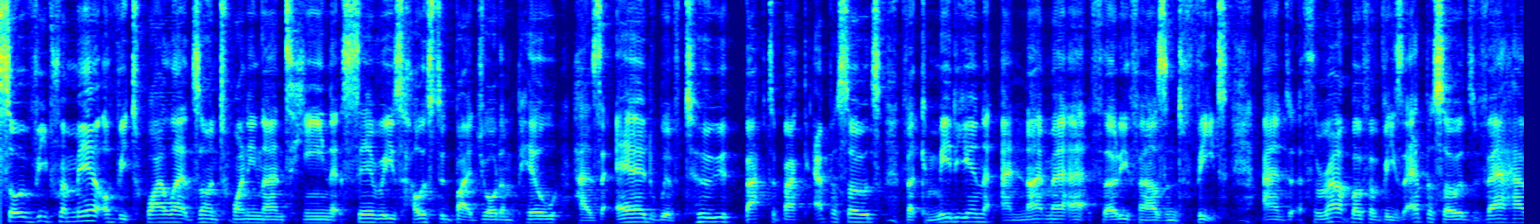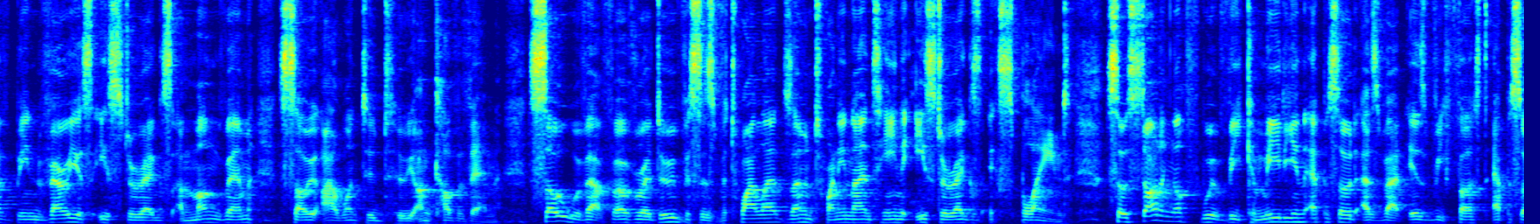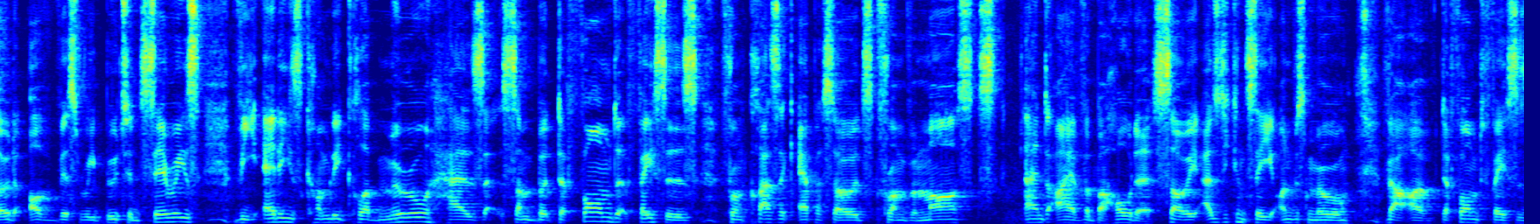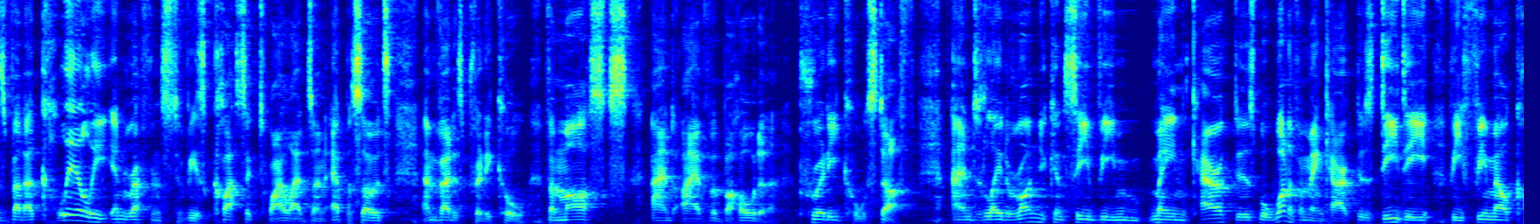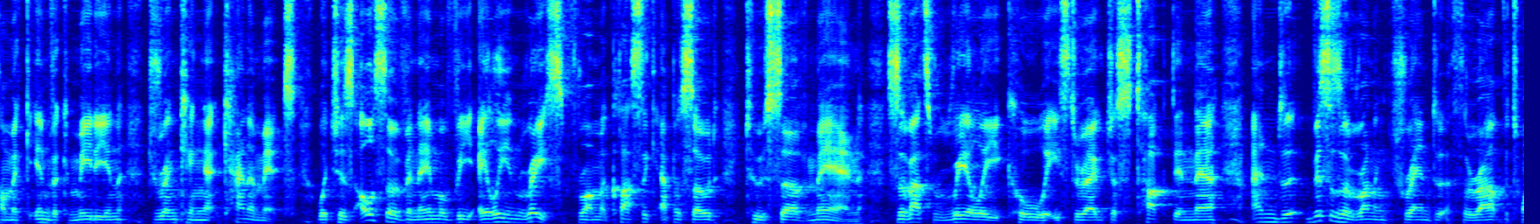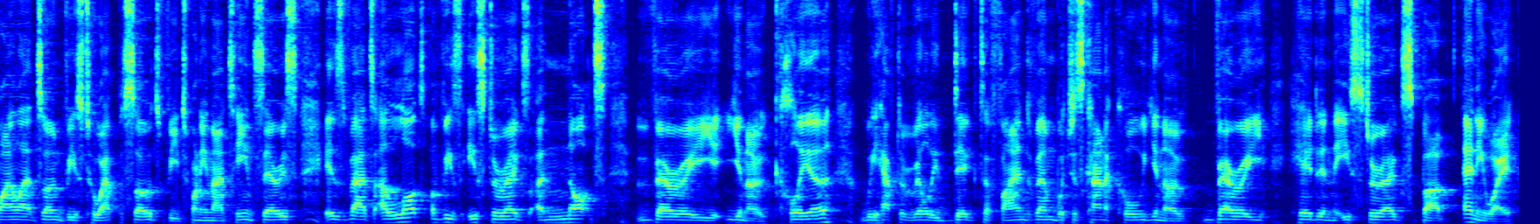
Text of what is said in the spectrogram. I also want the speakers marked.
Speaker 1: So the premiere of the Twilight Zone 2019 series hosted by Jordan Peele has aired with two back-to-back episodes, The Comedian and Nightmare at 30,000 Feet. And throughout both of these episodes there have been various easter eggs among them, so I wanted to uncover them. So without further ado, this is The Twilight Zone 2019 Easter Eggs Explained. So starting off with the Comedian episode as that is the first episode of this rebooted series. The Eddie's Comedy Club mural has some but deformed faces from classic episodes from The Masks and Eye of the Beholder. So as you can see on this mural, there are deformed faces that are clearly in reference to these classic Twilight Zone episodes, and that is pretty cool. The masks and Eye of the Beholder. Pretty cool stuff. And later on you can see the main characters, well one of the main characters, Dee Dee, the female comic in The Comedian, drinking Kanamit, which is also the name of the alien race from a classic episode To Serve Man. So that's really cool Easter egg just tucked in there. And this is a running trend throughout the Twilight Zone, these two episodes, the 2019 series, is that a lot of these Easter eggs are not very, you know, clear. We have to really dig to find them, which is kind of cool, you know, very hidden Easter eggs. But anyway,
